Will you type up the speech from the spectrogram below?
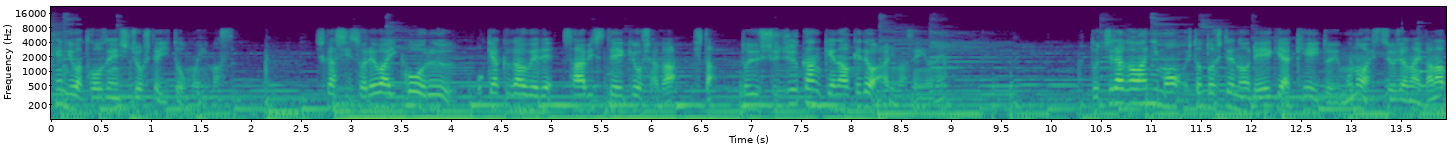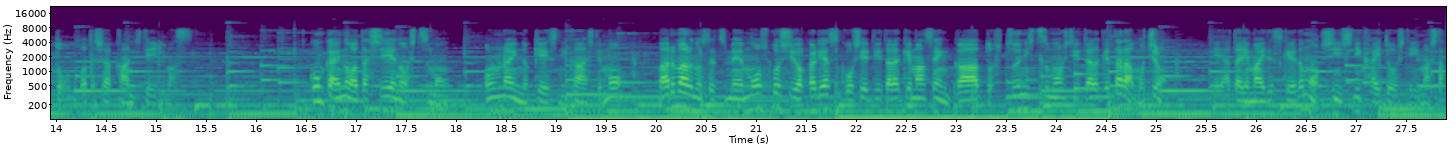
権利は当然主張していいと思います。しかしそれはイコールお客が上でサービス提供者が下という主従関係なわけではありませんよね。どちら側にも人としての礼儀や敬意というものは必要じゃないかなと私は感じています。今回の私への質問オンラインのケースに関しても〇〇の説明もう少し分かりやすく教えていただけませんかと普通に質問していただけたらもちろん、えー、当たり前ですけれども真摯に回答していました。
